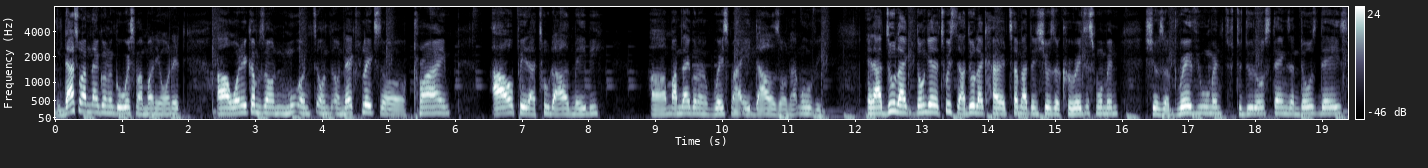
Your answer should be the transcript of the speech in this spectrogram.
That's why I'm not gonna go waste my money on it. Uh, when it comes on, on on Netflix or Prime, I'll pay that two dollars maybe. Um, I'm not gonna waste my eight dollars on that movie. And I do like, don't get it twisted. I do like Harriet Tubman. I think she was a courageous woman. She was a brave woman to do those things in those days.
